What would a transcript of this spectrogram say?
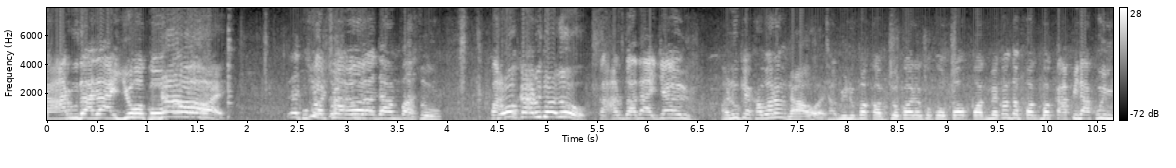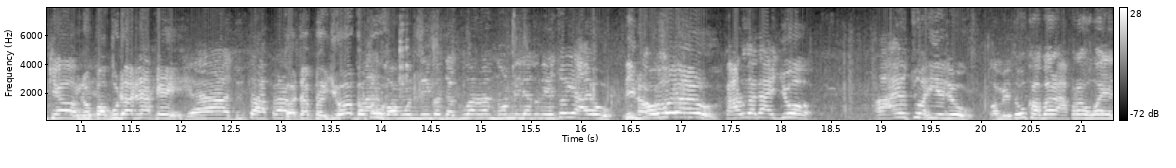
કારું દાદા આયો કો ના હોય. એટલે શું કરશો? દાદા આમ પાછું? કાઢું દાદો. કારું દાદા આઈ જાય. અનુ કે ખબર? ના હોય. જમીન ઉપર કબજો કરે તો પગ પગ મેં કહો તો પગ પગ કાપી નાખું એમ કે. એનો પગ ઉડાડ નાખે. યા હજુ તો આપણા ગજબ થઈ ગયો ગટુ. બમુંદી કો જગવાના નોમ નહીં લેતો ને એ જોઈ આયો એ નવો આયો કારું દાદા આઈ ગયો. આયો ચોહીએ જો. અમે તો ખબર આપણા હોય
